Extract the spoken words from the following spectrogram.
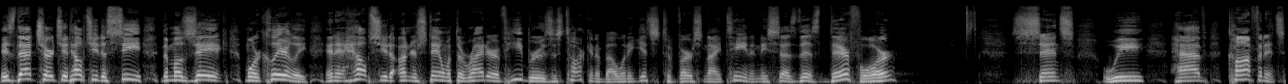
is that church, it helps you to see the mosaic more clearly. And it helps you to understand what the writer of Hebrews is talking about when he gets to verse 19. And he says this Therefore, since we have confidence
